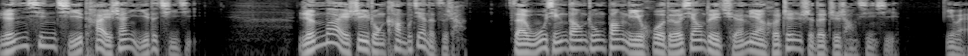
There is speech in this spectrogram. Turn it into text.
人心齐、泰山移的奇迹。人脉是一种看不见的资产，在无形当中帮你获得相对全面和真实的职场信息。因为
